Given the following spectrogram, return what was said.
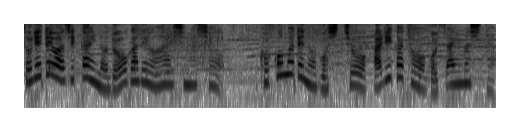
それでは次回の動画でお会いしましょう。ここまでのご視聴ありがとうございました。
